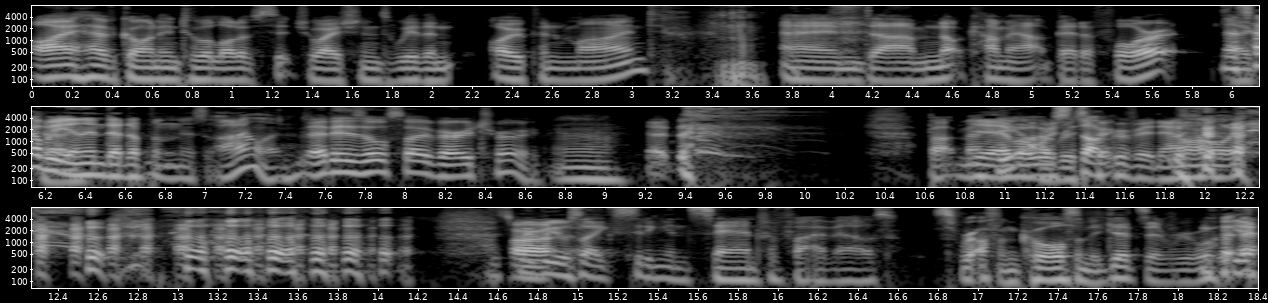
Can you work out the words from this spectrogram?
I have gone into a lot of situations with an open mind and um, not come out better for it. That's how we ended up on this island. That is also very true. That- but Matthew, yeah, well, we're stuck with it now, aren't we? This movie was like sitting in sand for five hours. it's rough and coarse, and it gets everywhere.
